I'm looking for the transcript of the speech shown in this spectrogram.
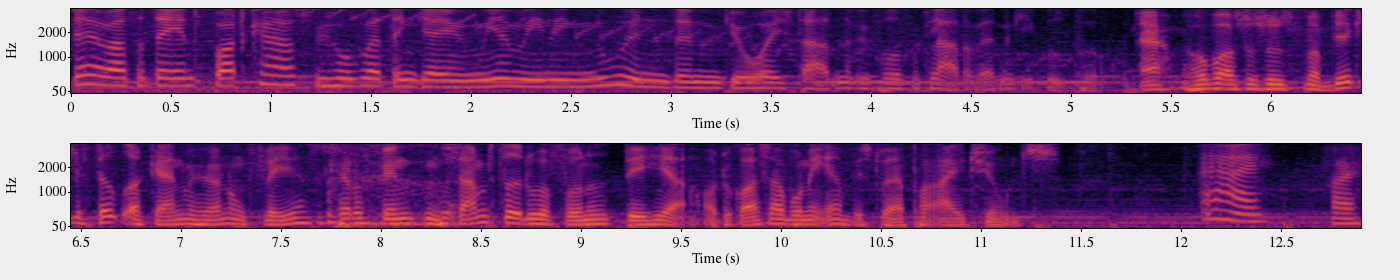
Det her var så dagens podcast. Vi håber, at den giver mere mening nu, end den gjorde i starten, da vi prøvede at forklare dig, hvad den gik ud på. Ja, jeg håber også, du synes, den var virkelig fed og gerne vil høre nogle flere. Så kan du finde den samme sted, du har fundet det her. Og du kan også abonnere, hvis du er på iTunes. Hej hej. Hej.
